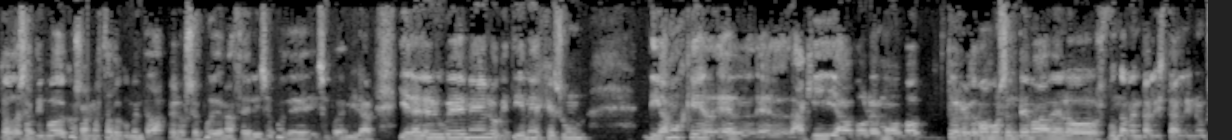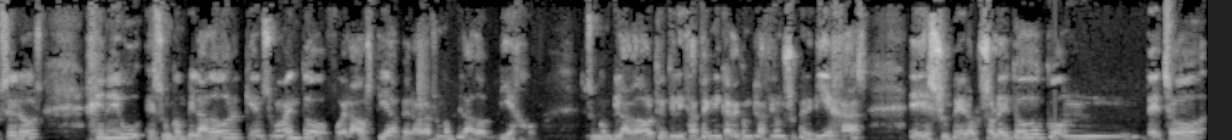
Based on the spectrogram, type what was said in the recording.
todo ese tipo de cosas no está documentadas, pero se pueden hacer y se puede, y se puede mirar. Y el LLVM lo que tiene es que es un, digamos que el, aquí ya volvemos, vo- retomamos el tema de los fundamentalistas linuxeros. GNU es un compilador que en su momento fue la hostia, pero ahora es un compilador viejo. Es un compilador que utiliza técnicas de compilación súper viejas, eh, súper obsoleto, con, de hecho,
